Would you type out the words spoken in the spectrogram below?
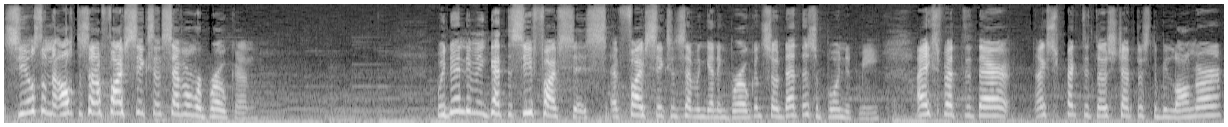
seals on the of a sudden 5, 6 and 7 were broken. We didn't even get to see 5, 6, uh, 5, 6 and 7 getting broken, so that disappointed me. I expected there I expected those chapters to be longer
